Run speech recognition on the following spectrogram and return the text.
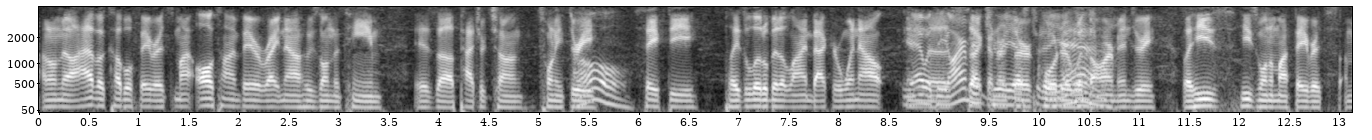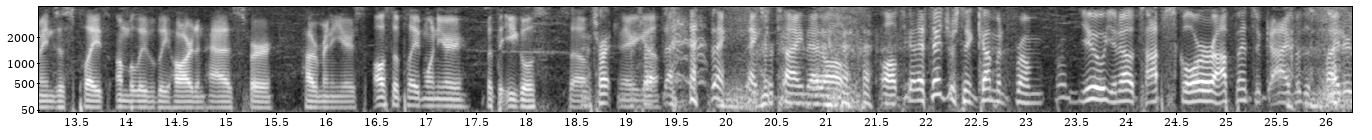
I don't know. I have a couple favorites. My all-time favorite right now, who's on the team, is uh, Patrick Chung, 23, Oh. safety, plays a little bit of linebacker. Went out Yeah, in with the arm second or third yesterday, quarter with the arm injury, but he's he's one of my favorites. I mean, just plays unbelievably hard and has for however many years. Also played one year with the Eagles. So That's right. There you That's go. right. Thank- Thanks for tying that all all together. That's interesting coming from from you. You know, top scorer, offensive guy for the Spiders.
